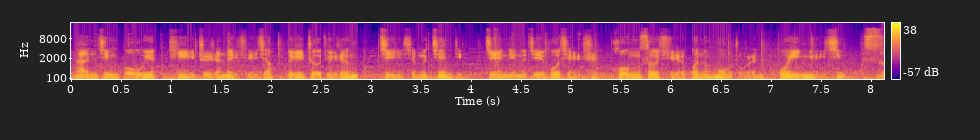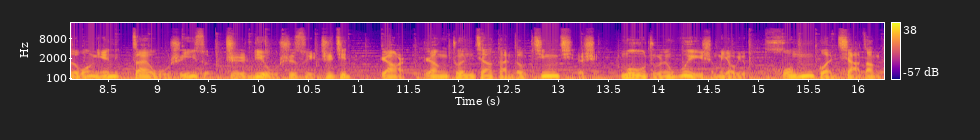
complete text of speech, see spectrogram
南京博物院体质人类学家对这具人骨进行了鉴定。鉴定的结果显示，红色血棺的墓主人为女性，死亡年龄在五十一岁至六十岁之间。然而，让专家感到惊奇的是，墓主人为什么要用红棺下葬呢？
